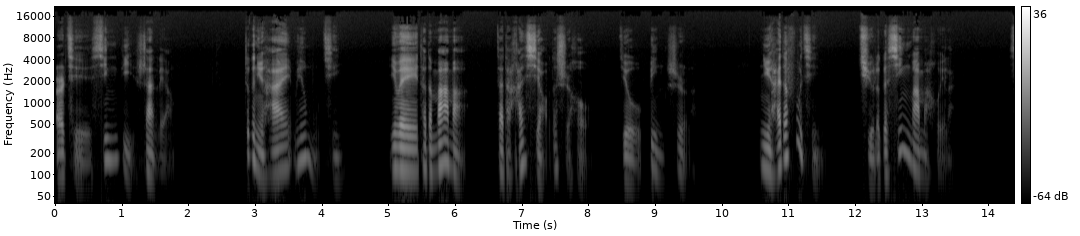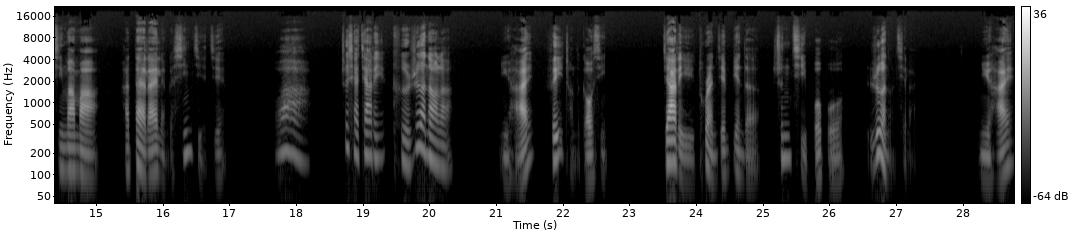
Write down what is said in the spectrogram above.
而且心地善良。这个女孩没有母亲，因为她的妈妈在她还小的时候就病逝了。女孩的父亲娶了个新妈妈回来，新妈妈还带来两个新姐姐。哇，这下家里可热闹了！女孩非常的高兴，家里突然间变得生气勃勃，热闹起来。女孩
